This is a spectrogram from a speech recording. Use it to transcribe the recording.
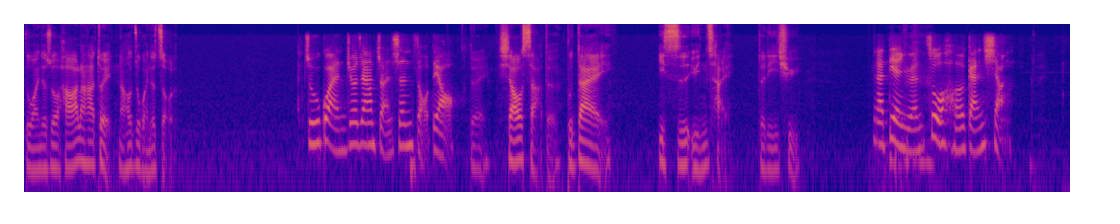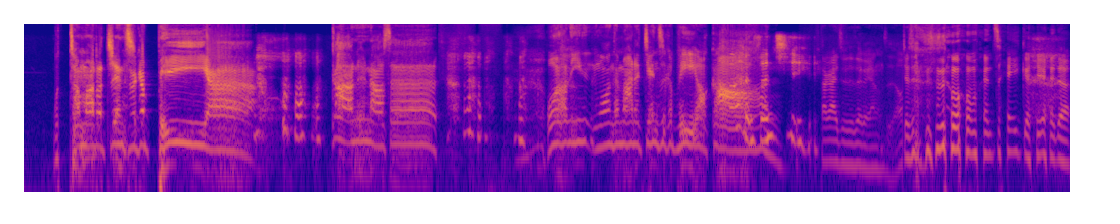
主管就说好啊，让他退，然后主管就走了。主管就这样转身走掉。对，潇洒的不带一丝云彩的离去。那店员作何感想？我他妈的坚持个屁呀、干你老师！我你我他妈的坚持个屁哦！他靠，很生。气。大概就是这个样子哦，这就是我们这一个月的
